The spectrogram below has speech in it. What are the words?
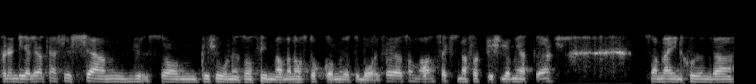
för en del är jag kanske känd som personen som simmar mellan Stockholm och Göteborg förra sommaren, 640 kilometer. Samlade in 700,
